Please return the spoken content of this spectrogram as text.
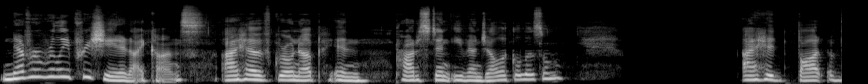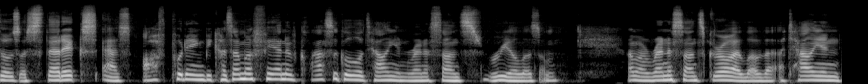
never really appreciated icons. I have grown up in Protestant evangelicalism. I had thought of those aesthetics as off putting because I'm a fan of classical Italian Renaissance realism. I'm a Renaissance girl. I love the Italian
